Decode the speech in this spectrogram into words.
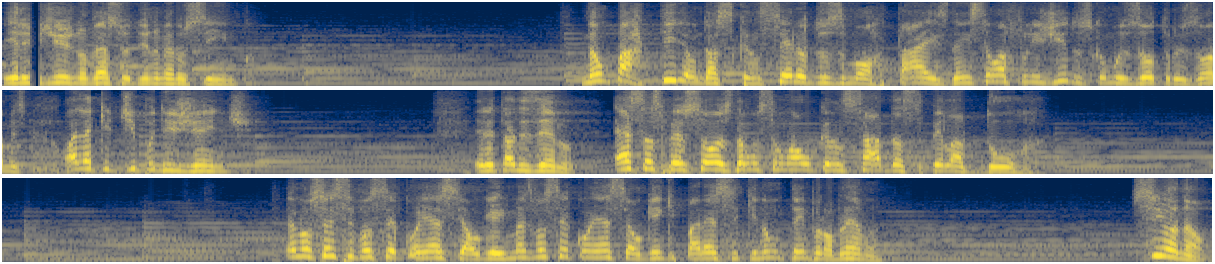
E ele diz no verso de número 5: Não partilham das canseiras dos mortais, nem são afligidos como os outros homens. Olha que tipo de gente. Ele está dizendo: essas pessoas não são alcançadas pela dor. Eu não sei se você conhece alguém, mas você conhece alguém que parece que não tem problema? Sim ou não?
